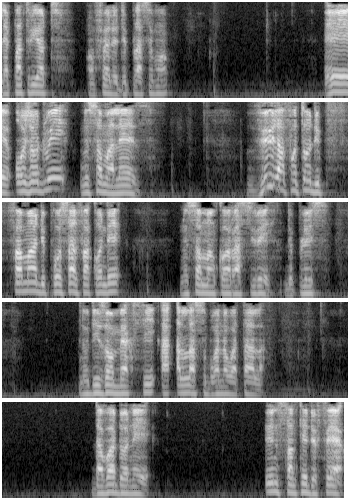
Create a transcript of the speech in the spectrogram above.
les patriotes ont fait le déplacement. Et aujourd'hui, nous sommes à l'aise. Vu la photo du fama du procès Alpha Condé, nous sommes encore rassurés. De plus, nous disons merci à Allah subhanahu wa ta'ala d'avoir donné une santé de fer.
